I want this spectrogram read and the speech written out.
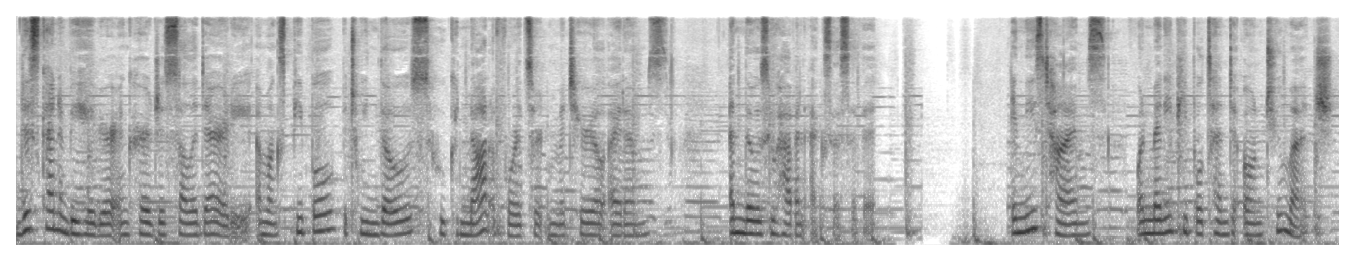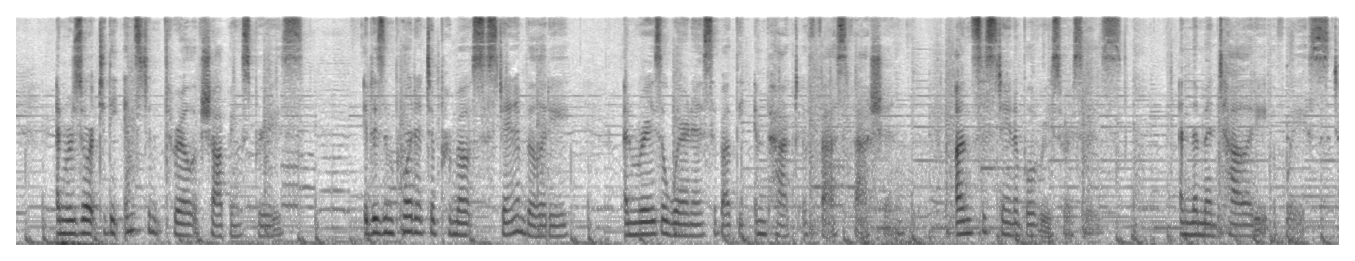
This kind of behavior encourages solidarity amongst people between those who could not afford certain material items and those who have an excess of it. In these times, when many people tend to own too much, and resort to the instant thrill of shopping sprees. It is important to promote sustainability and raise awareness about the impact of fast fashion, unsustainable resources, and the mentality of waste.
